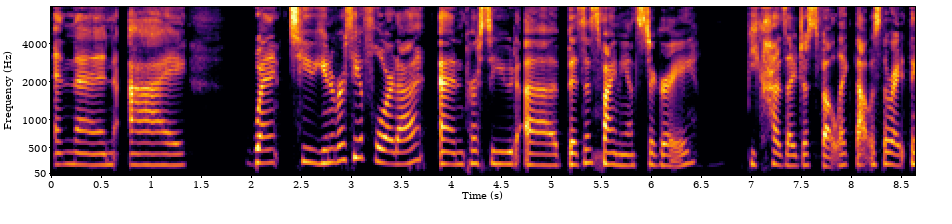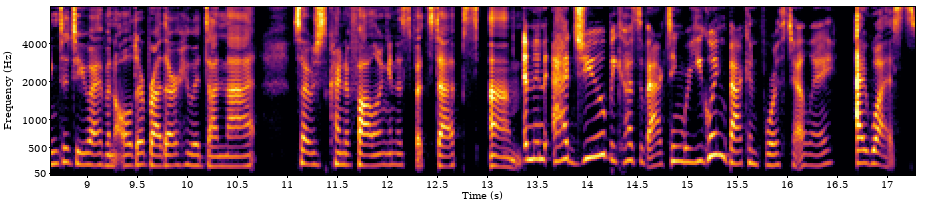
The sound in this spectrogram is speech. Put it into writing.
And then I went to University of Florida and pursued a business finance degree because I just felt like that was the right thing to do. I have an older brother who had done that. So I was just kind of following in his footsteps. Um, And then had you, because of acting, were you going back and forth to LA? I was.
